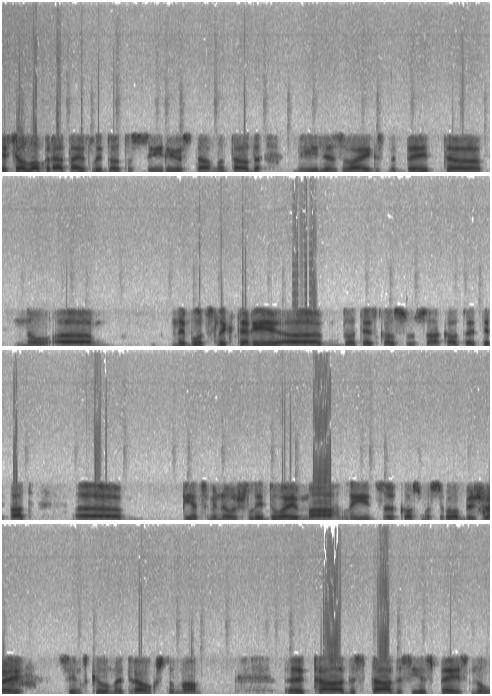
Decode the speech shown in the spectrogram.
Es jau labprāt aizlidotu uz Sīriju, tā man tāda mīļa zvaigzne, bet, uh, nu, uh, nebūtu slikti arī uh, doties kosmosā kaut vai tepat. Uh, 5 minūšu lidojumā līdz kosmosa robežai 100 km augstumā. Uh, kādas tādas iespējas, nu,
